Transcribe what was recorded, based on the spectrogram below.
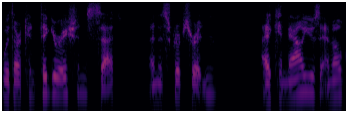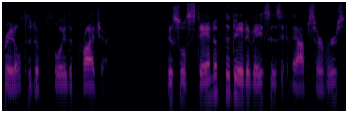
With our configurations set and the scripts written, I can now use ML Gradle to deploy the project. This will stand up the databases and app servers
